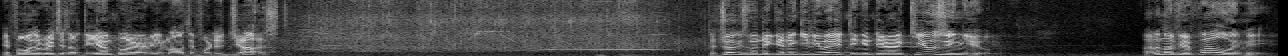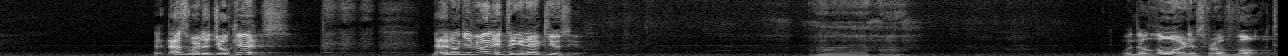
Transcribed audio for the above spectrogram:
if all the riches of the empire are being mounted for the just, the joke is when they didn't give you anything and they're accusing you. I don't know if you're following me. That's where the joke is. they don't give you anything and they accuse you. Mm-hmm. When the Lord is provoked,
